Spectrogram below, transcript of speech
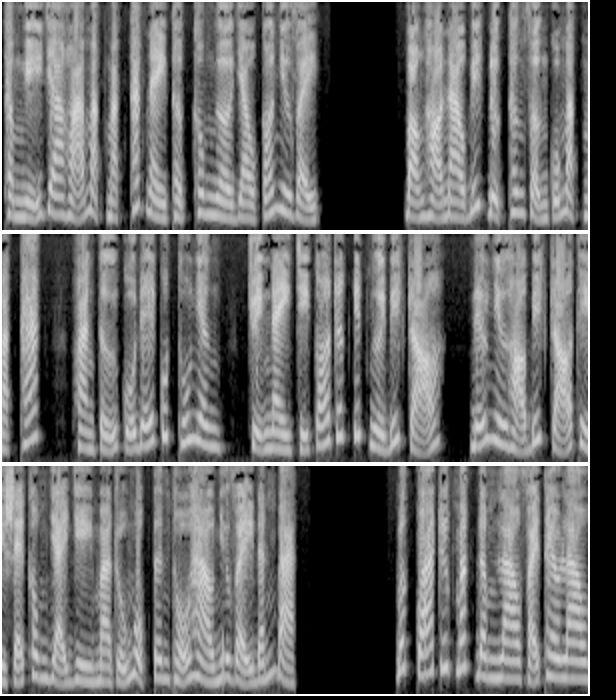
thầm nghĩ gia hỏa mặt mặt thác này thật không ngờ giàu có như vậy. Bọn họ nào biết được thân phận của mặt mặt thác, hoàng tử của đế quốc thú nhân, chuyện này chỉ có rất ít người biết rõ nếu như họ biết rõ thì sẽ không dạy gì mà rủ một tên thổ hào như vậy đánh bạc. Bất quá trước mắt đâm lao phải theo lao,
